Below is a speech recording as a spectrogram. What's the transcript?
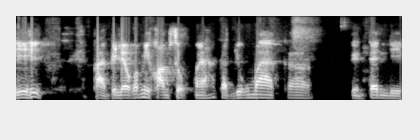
ที่ผ่านไปเร็วก็มีความสุขนะกับยุ่งมากก็ตื่นเต้นดี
